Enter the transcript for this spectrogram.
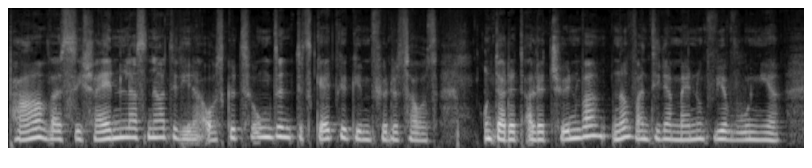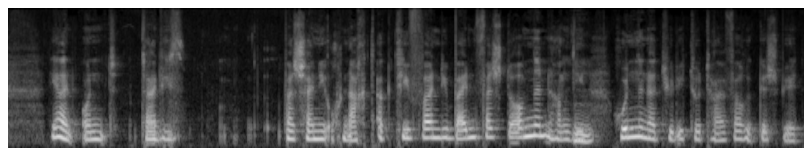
Paar, was sich scheiden lassen hatte, die da ausgezogen sind, das Geld gegeben für das Haus. Und da das alles schön war, ne, waren sie der Meinung, wir wohnen hier. Ja, und da die wahrscheinlich auch nachtaktiv waren, die beiden Verstorbenen, haben die mhm. Hunde natürlich total verrückt gespielt.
